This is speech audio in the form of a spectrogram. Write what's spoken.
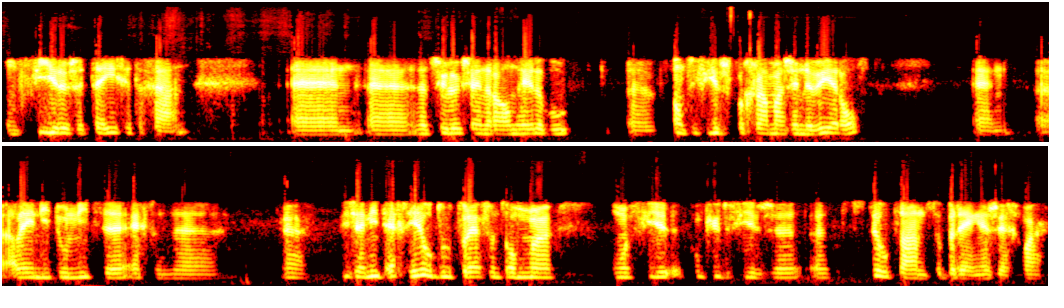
om virussen tegen te gaan. En eh, natuurlijk zijn er al een heleboel eh, antivirusprogramma's in de wereld. En eh, alleen die doen niet echt een... die zijn niet echt heel doeltreffend om, om een vir- computervirus tot stilstaan te brengen, zeg maar.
